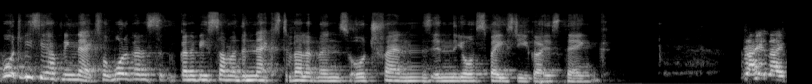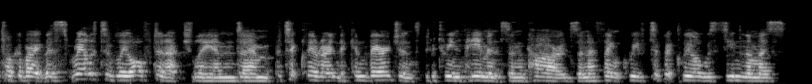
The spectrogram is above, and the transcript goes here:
what do we see happening next? What, what are going to, going to be some of the next developments or trends in your space, do you guys think? Brian and I talk about this relatively often, actually, and um, particularly around the convergence between payments and cards. And I think we've typically always seen them as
